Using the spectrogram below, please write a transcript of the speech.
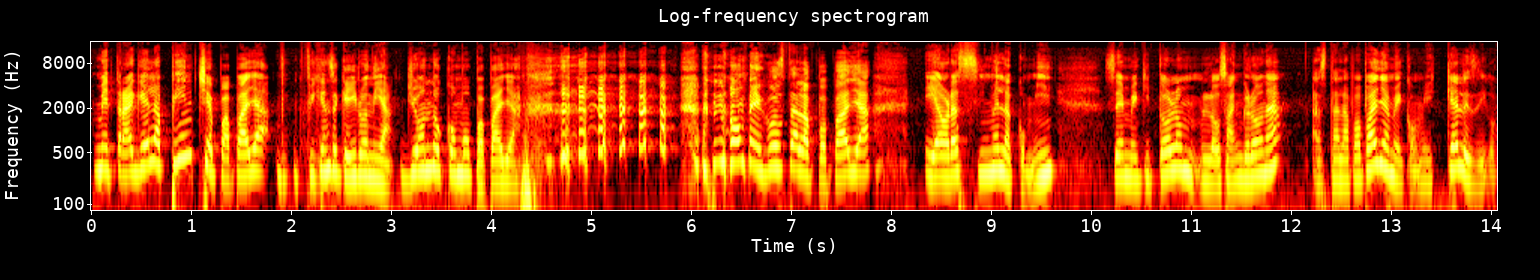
Me tragué la pinche papaya. Fíjense qué ironía. Yo no como papaya. no me gusta la papaya. Y ahora sí me la comí. Se me quitó lo, lo sangrona. hasta la papaya me comí, ¿qué les digo?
